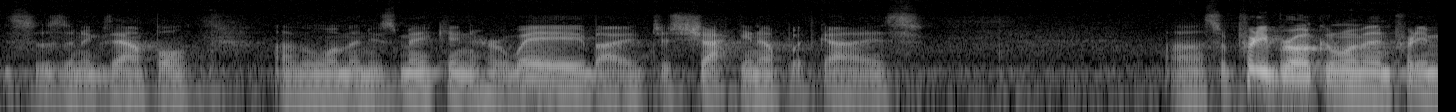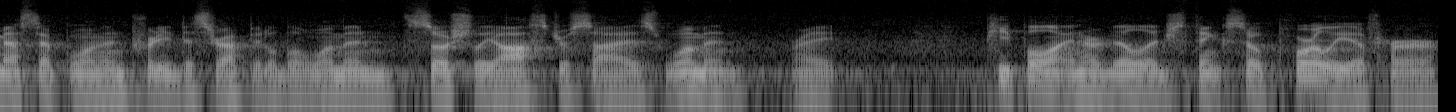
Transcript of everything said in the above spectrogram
this is an example of a woman who's making her way by just shacking up with guys. Uh, so pretty broken woman, pretty messed up woman, pretty disreputable woman, socially ostracized woman, right? People in her village think so poorly of her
